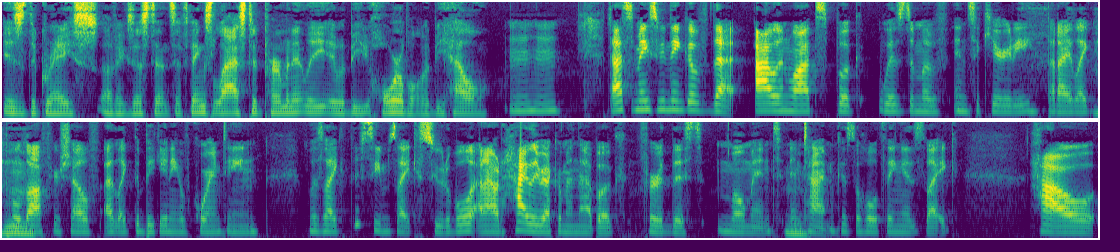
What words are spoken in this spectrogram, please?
is the grace of existence. If things lasted permanently, it would be horrible. It would be hell. Mm-hmm. That makes me think of that Alan Watts book, Wisdom of Insecurity, that I like pulled Hmm. off your shelf at like the beginning of quarantine. Was like this seems like suitable, and I would highly recommend that book for this moment in Mm. time because the whole thing is like how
